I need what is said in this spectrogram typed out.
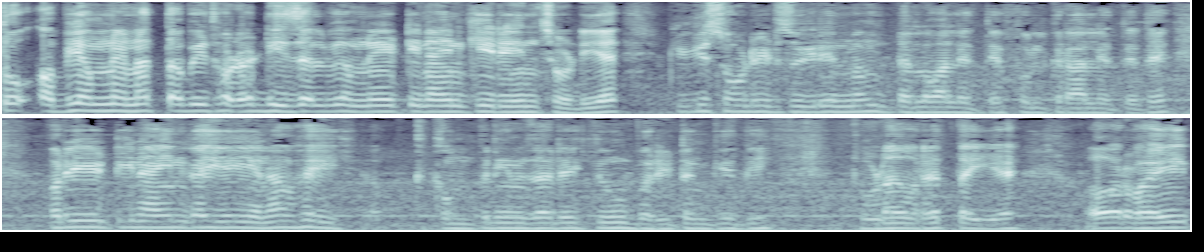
तो अभी हमने ना, तभी थोड़ा डीजल भी हमने एटी की रेंज छोड़ी है, क्योंकि सौ डेढ़ सौ की रेंज में हम डलवा लेते फुल करा लेते थे। पर एटी का यही है ना भाई कंपनी में जा रही क्यों भरी टंकी थी? थोड़ा रहता ही है। और भाई,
